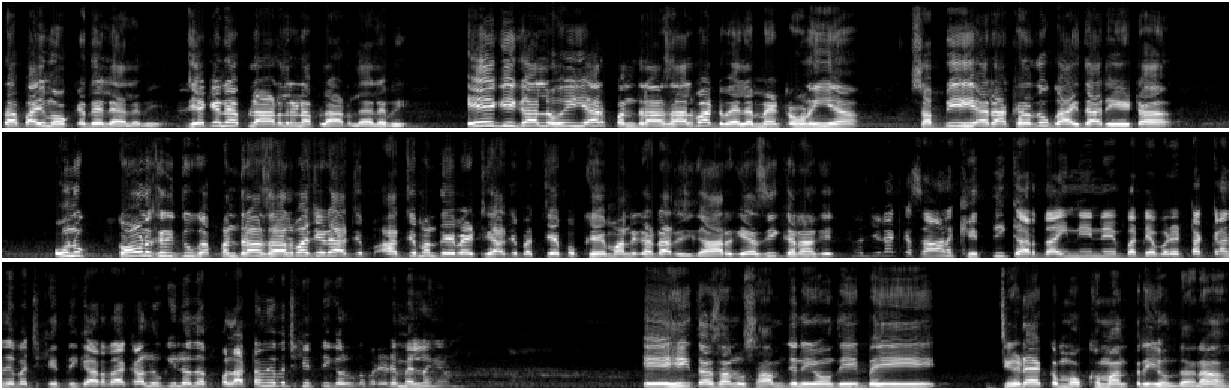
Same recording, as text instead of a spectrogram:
ਤਾਂ ਭਾਈ ਮੌਕੇ ਤੇ ਲੈ ਲਵੇ। ਜੇ ਕਿਨੇ ਪਲਾਟ ਲੈਣਾ ਪਲਾਟ ਲੈ ਲਵੇ। ਇਹ ਕੀ ਗੱਲ ਹੋਈ ਯਾਰ? 15 ਸਾਲ ਬਾਅਦ ਡਿਵੈਲਪਮੈਂਟ ਹੋਣੀ ਆ। 26000 ਰੱਖਦਾ ਤੂੰ ਗਾਜ ਦਾ ਰੇਟ ਆ। ਉਹਨੂੰ ਕੌਣ ਖਰੀਦੂਗਾ? 15 ਸਾਲ ਬਾਅਦ ਜਿਹੜੇ ਅੱਜ ਅੱਜ ਬੰਦੇ ਬੈਠੇ ਅੱਜ ਬੱਚੇ ਭੁੱਖੇ ਮਰਨ ਸਾਡਾ ਰੁਜ਼ਗਾਰ ਗਿਆ ਸੀ ਕਰਾਂਗੇ। ਜਿਹੜਾ ਕਿਸਾਨ ਖੇਤੀ ਕਰਦਾ ਇੰਨੇ ਇੰਨੇ ਵੱਡੇ ਵੱਡੇ ਟੱਕਾਂ ਦੇ ਵਿੱਚ ਖੇਤੀ ਕਰਦਾ ਕੱਲ੍ਹ ਨੂੰ ਕਿਲੋ ਦਾ ਪਲਾਟਾਂ ਦੇ ਵਿੱਚ ਖੇਤੀ ਕਰੂਗਾ ਫਿਰ ਜਿਹੜੇ ਮਿਲਣਗੇ ਉਹਨੂੰ? ਇਹੀ ਤਾਂ ਸਾਨੂੰ ਸਮਝ ਨਹੀਂ ਆਉਂਦੀ ਬਈ ਜਿਹੜਾ ਇੱਕ ਮੁੱਖ ਮੰਤਰੀ ਹੁੰਦਾ ਨਾ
